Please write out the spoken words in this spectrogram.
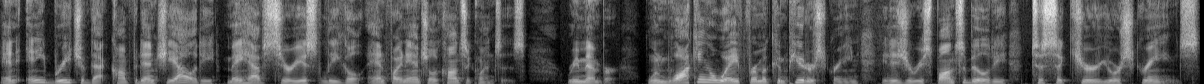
and any breach of that confidentiality may have serious legal and financial consequences. Remember, when walking away from a computer screen, it is your responsibility to secure your screens.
